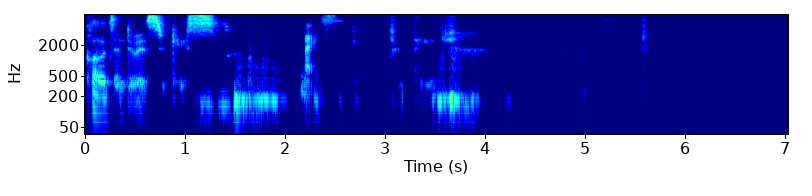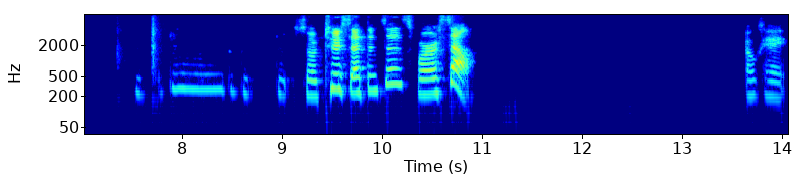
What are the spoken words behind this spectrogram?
clothes into his suitcase. Nice. Turn the page. So two sentences for a cell. Okay.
